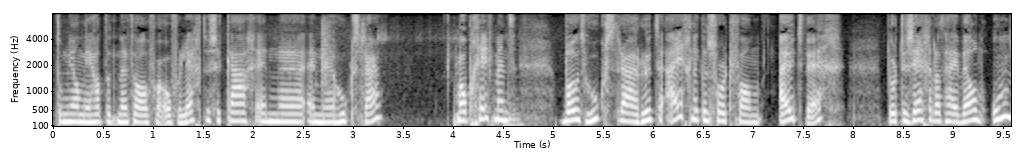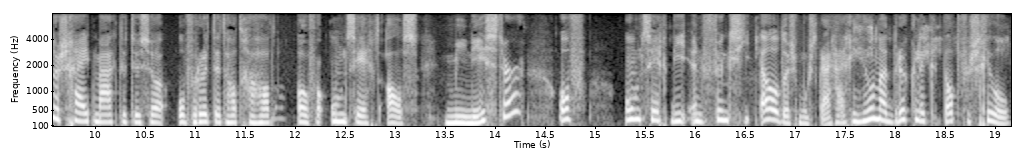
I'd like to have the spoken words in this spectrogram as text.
Tom Jan had het net al over overleg tussen Kaag en, uh, en Hoekstra. Maar op een gegeven moment bood Hoekstra Rutte eigenlijk een soort van uitweg. Door te zeggen dat hij wel een onderscheid maakte tussen of Rutte het had gehad over omzicht als minister. Of omzicht die een functie elders moest krijgen. Hij ging heel nadrukkelijk dat verschil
